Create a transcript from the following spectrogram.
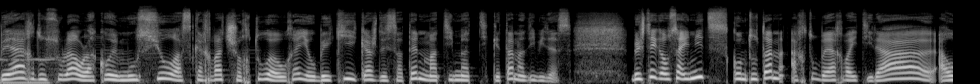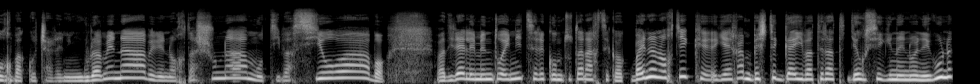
behar duzula olako emozio azkar bat sortu aurrei obeki ikas dezaten matematiketan adibidez. Beste gauza initz kontutan hartu behar baitira, aur bako txaren inguramena, bere nortasuna, motivazioa, bo, badira elementu hainitz ere kontutan hartzeko. Baina nortik, gehan beste gai baterat jauzi egin nahi nuen egun,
